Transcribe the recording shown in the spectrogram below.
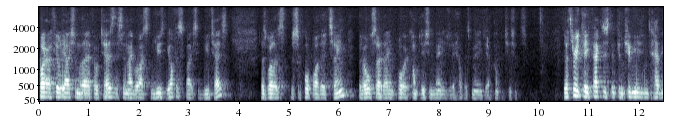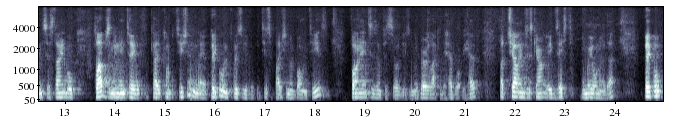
By our affiliation with AFL TAS, this enables us to use the office space of UTAS, as well as the support by their team, but also they employ a competition manager to help us manage our competitions. There are three key factors that contribute into having sustainable clubs in an NTFA competition, and they are people, inclusive of participation and volunteers, finances and facilities, and we're very lucky to have what we have. But challenges currently exist, and we all know that. People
